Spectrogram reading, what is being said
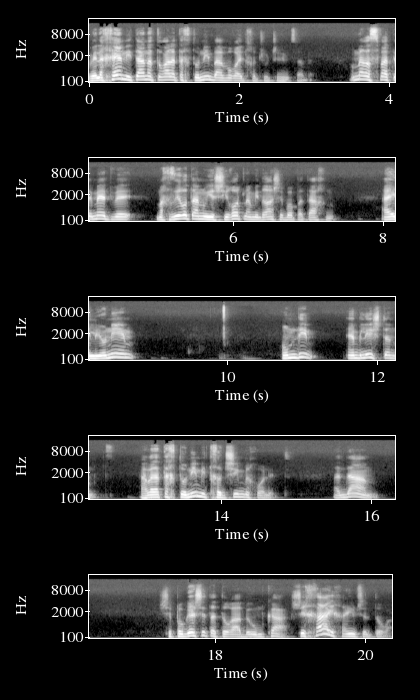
ולכן ניתן התורה לתחתונים בעבור ההתחדשות שנמצא בה. אומר השפת אמת ומחזיר אותנו ישירות למדרש שבו פתחנו. העליונים עומדים, הם בלי השתנות, אבל התחתונים מתחדשים בכל עת. אדם שפוגש את התורה בעומקה, שחי חיים של תורה,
